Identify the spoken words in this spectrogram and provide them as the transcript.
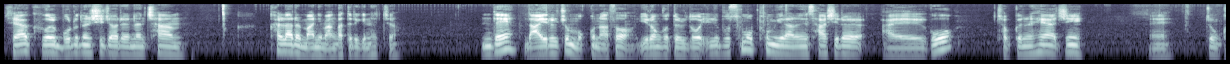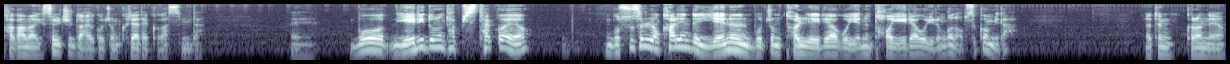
제가 그걸 모르던 시절에는 참 칼날을 많이 망가뜨리긴 했죠. 근데 나이를 좀 먹고 나서 이런 것들도 일부 소모품이라는 사실을 알고 접근을 해야지 예, 좀 과감하게 쓸 줄도 알고 좀 그래야 될 것 같습니다. 예, 뭐 예리도는 다 비슷할 거예요. 뭐 수술용 칼인데 얘는 뭐 좀 덜 예리하고 얘는 더 예리하고 이런 건 없을 겁니다. 여튼 그렇네요.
